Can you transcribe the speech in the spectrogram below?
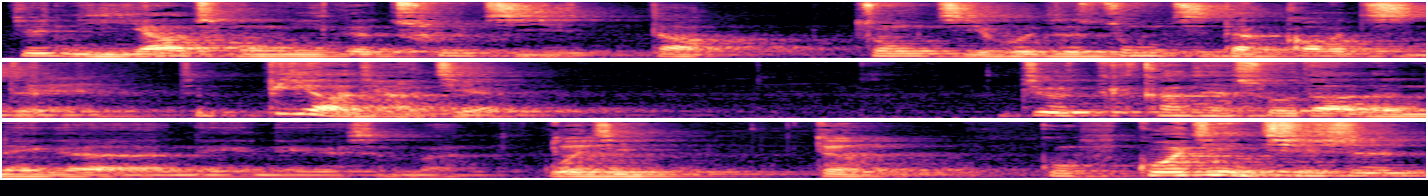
就你要从一个初级到中级或者中级到高级的这必要条件。就刚才说到的那个那个那个什么郭靖，对，郭郭靖其实。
